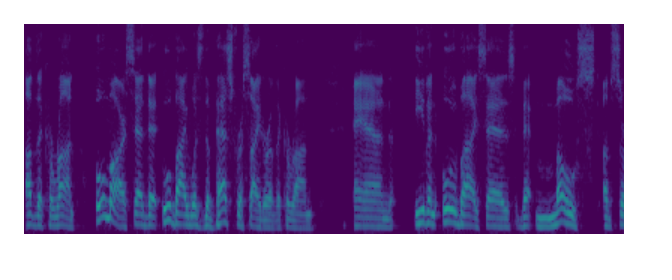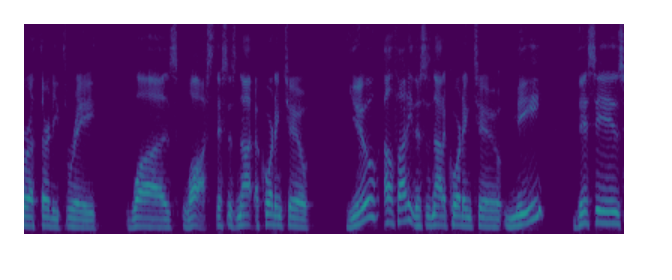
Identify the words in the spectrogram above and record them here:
of the Quran. Umar said that Ubay was the best reciter of the Quran. And even Ubay says that most of Surah 33 was lost. This is not according to you, Al Fadi. This is not according to me. This is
